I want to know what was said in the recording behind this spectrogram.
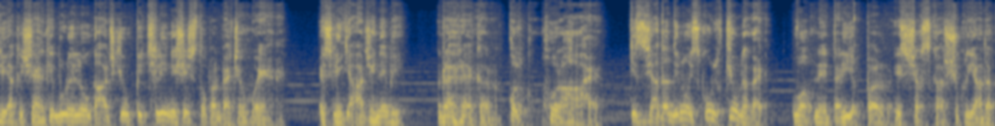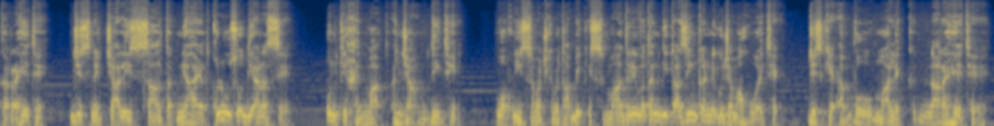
लिया कि शहर के बूढ़े लोग आज क्यों पिछली निशिस्तों पर बैठे हुए हैं। इसलिए कि आज इन्हें भी रह रह कर कुल्क हो रहा है कि ज़्यादा दिनों स्कूल क्यों न गए। वो अपने तरीक पर इस शख्स का शुक्रिया अदा कर रहे थे, जिसने चालीस साल तक निहायत खलूस और दियानत से उनकी खिदमत अंजाम दी थी। वो अपनी समझ के मुताबिक इस मादरे वतन की तज़ीम करने को जमा हुए थे, जिसके अब वो मालिक न रहे थे।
